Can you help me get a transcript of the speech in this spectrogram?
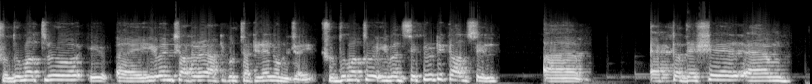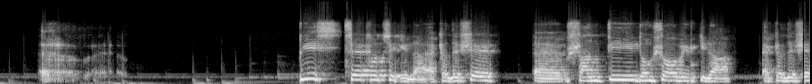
শুধুমাত্র ইউএন চার্টারের আর্টিকেল থার্টি নাইন অনুযায়ী, শুধুমাত্র ইউএন সিকিউরিটি কাউন্সিল একটা দেশের পিস থ্রেট হচ্ছে কিনা, একটা দেশে শান্তি ধ্বংস হবে কিনা, একটা দেশে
